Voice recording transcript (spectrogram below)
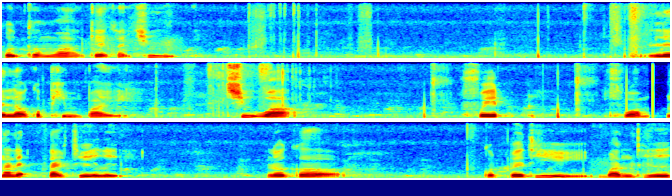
กดคำว่าแก้ไขชื่อ แล้วเราก็พิมพ์ไป ชื่อว่า เฟซฟอร์มนั่นแหละตั้งชื่อเลย แล้วก็กดไปที่บันทึก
